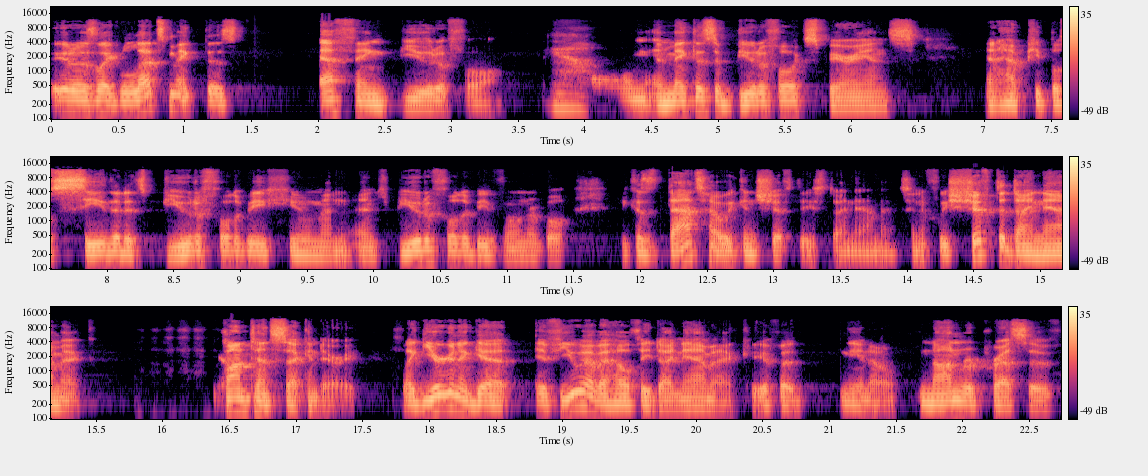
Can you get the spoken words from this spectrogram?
it was like let's make this effing beautiful Yeah. um, and make this a beautiful experience and have people see that it's beautiful to be human and it's beautiful to be vulnerable because that's how we can shift these dynamics. And if we shift the dynamic content's secondary. Like you're going to get if you have a healthy dynamic if a you know non-repressive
